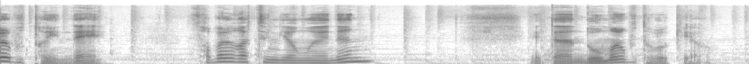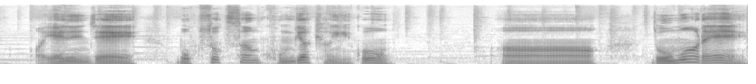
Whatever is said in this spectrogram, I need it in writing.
서벌부터인데 서벌 같은 경우에는 일단 노멀부터 볼게요. 어, 얘는 이제 목속성 공격형이고 어 노멀에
